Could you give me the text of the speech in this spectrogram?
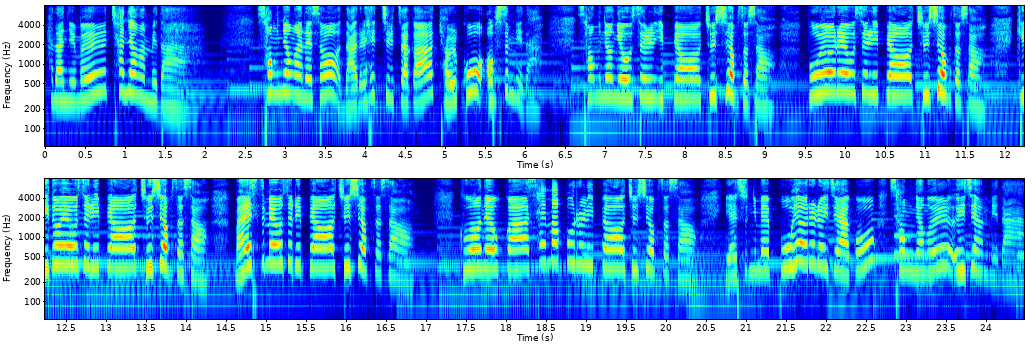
하나님을 찬양합니다. 성령 안에서 나를 해칠 자가 결코 없습니다. 성령의 옷을 입혀 주시옵소서. 보혈의 옷을 입혀 주시옵소서. 기도의 옷을 입혀 주시옵소서. 말씀의 옷을 입혀 주시옵소서. 구원의 옷과 세마포를 입혀 주시옵소서. 예수님의 보혈을 의지하고 성령을 의지합니다.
